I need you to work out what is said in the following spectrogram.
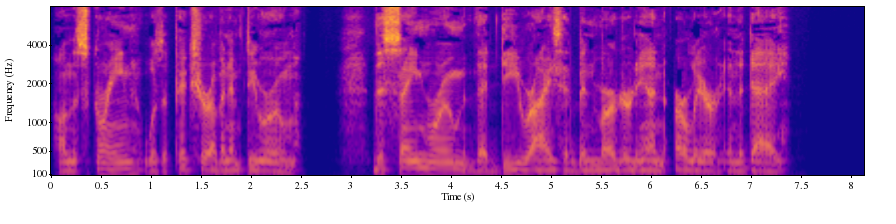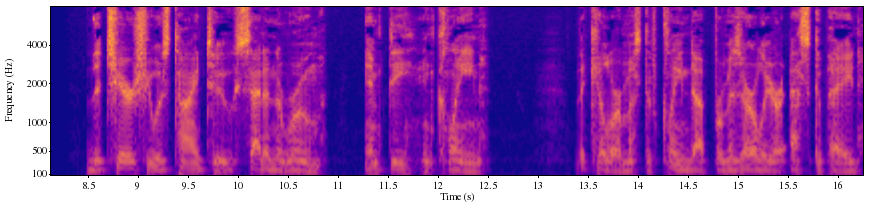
On the screen was a picture of an empty room. The same room that D. Rice had been murdered in earlier in the day. The chair she was tied to sat in the room, empty and clean. The killer must have cleaned up from his earlier escapade.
